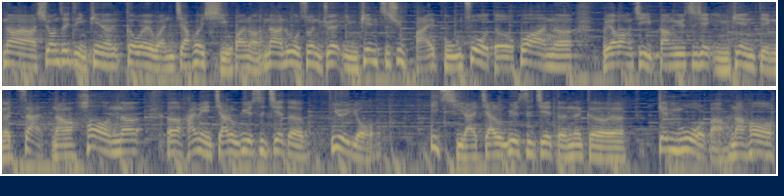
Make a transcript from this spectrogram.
那希望这支影片呢，各位玩家会喜欢哦。那如果说你觉得影片资讯还不错的话呢，不要忘记帮月世界影片点个赞。然后呢，呃，还没加入月世界的月友，一起来加入月世界的那个 Game War 吧。然后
